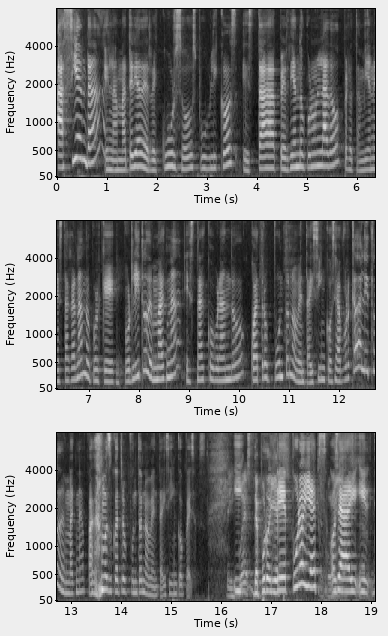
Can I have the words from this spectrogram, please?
Hacienda en la materia de recursos públicos está perdiendo por un lado, pero también está ganando porque por litro de Magna está cobrando 4.95, o sea, por cada litro de Magna pagamos 4.95 pesos. De Y-. De puro De IEPS. puro IEPS, De puro o sea, y, IEPS,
